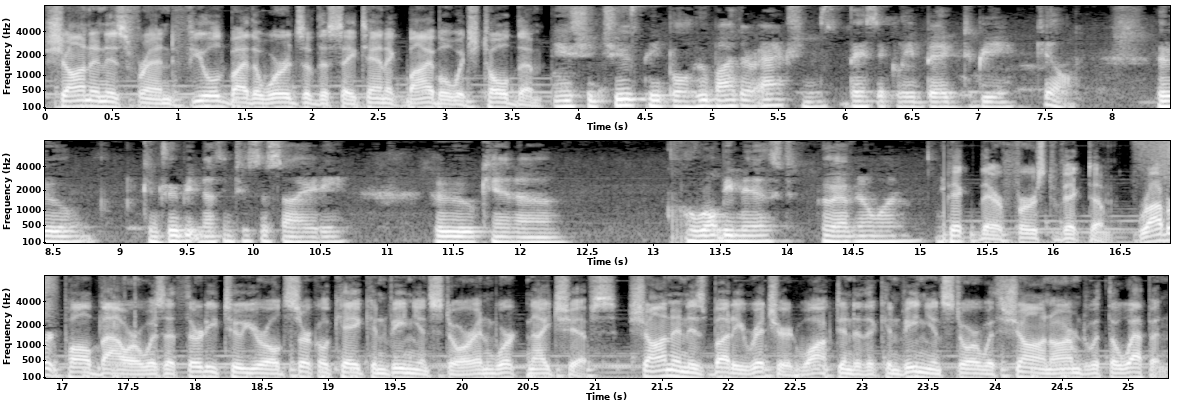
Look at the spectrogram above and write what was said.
Sean and his friend, fueled by the words of the Satanic Bible, which told them, You should choose people who, by their actions, basically beg to be killed, who contribute nothing to society, who can uh, who won't be missed, who have no one. Picked their first victim. Robert Paul Bower was a 32 year old Circle K convenience store and worked night shifts. Sean and his buddy Richard walked into the convenience store with Sean armed with the weapon.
